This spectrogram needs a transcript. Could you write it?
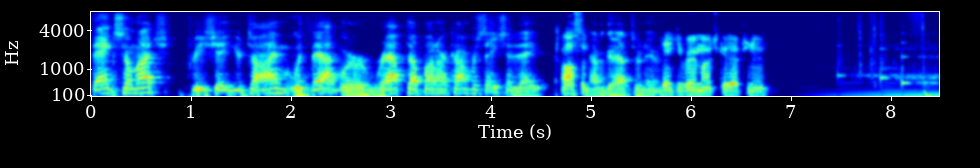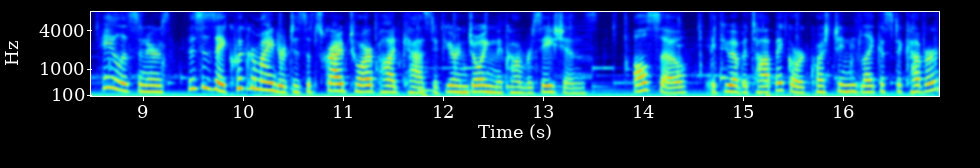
Thanks so much. Appreciate your time. With that, we're wrapped up on our conversation today. Awesome. Have a good afternoon. Thank you very much. Good afternoon. Hey, listeners. This is a quick reminder to subscribe to our podcast if you're enjoying the conversations. Also, if you have a topic or a question you'd like us to cover,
